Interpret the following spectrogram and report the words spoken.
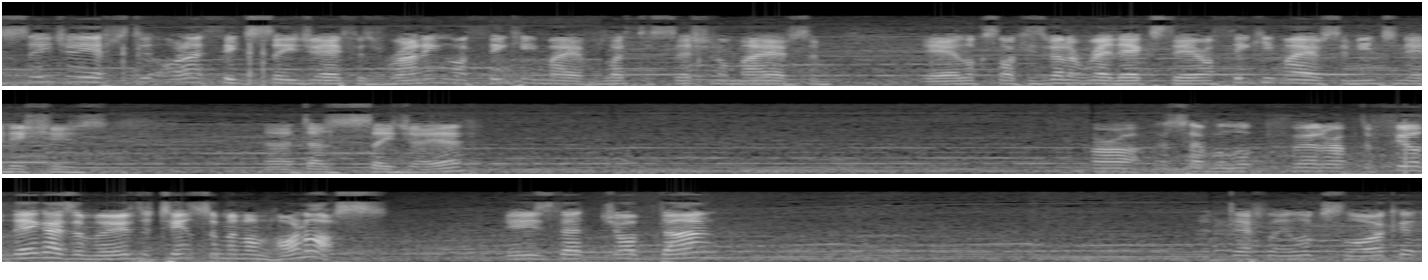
CJF still, I don't think CJF is running. I think he may have left a session or may have some yeah, looks like he's got a red X there. I think he may have some internet issues, uh, does CJF. Alright, let's have a look further up the field. There goes a move, the Tinselman on Honos. Is that job done? It definitely looks like it.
